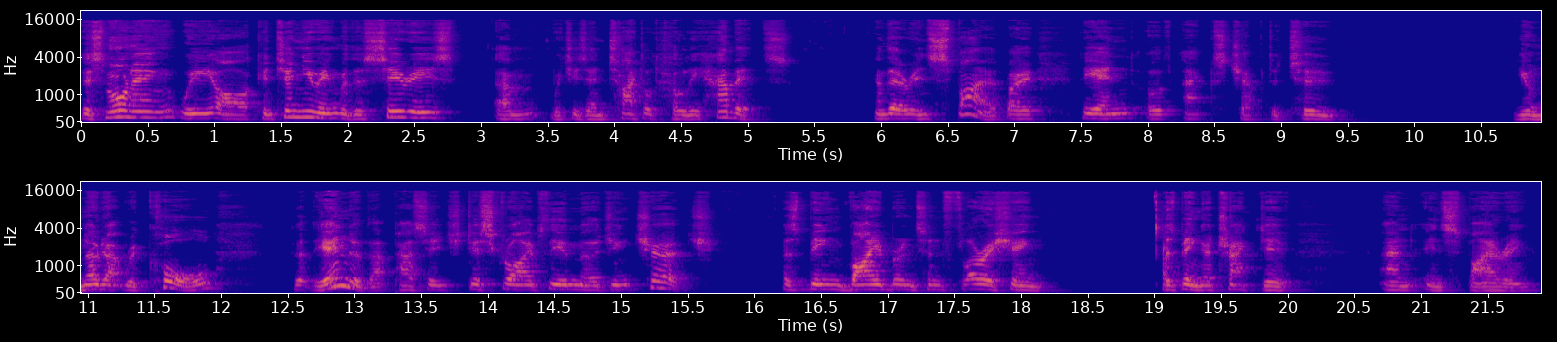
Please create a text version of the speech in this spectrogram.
This morning we are continuing with a series um, which is entitled Holy Habits, and they're inspired by the end of Acts chapter 2. You'll no doubt recall that the end of that passage describes the emerging church as being vibrant and flourishing, as being attractive and inspiring.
